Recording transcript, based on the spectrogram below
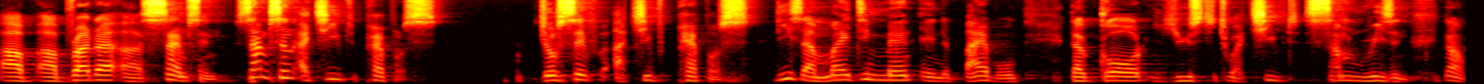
our, our brother uh, Samson. Samson achieved purpose. Joseph achieved purpose. These are mighty men in the Bible that God used to achieve some reason. Now,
